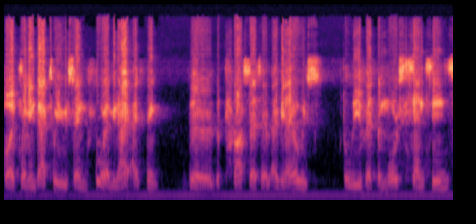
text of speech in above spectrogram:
but I mean, back to what you were saying before. I mean, I, I think the the process. I, I mean, I always believe that the more senses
